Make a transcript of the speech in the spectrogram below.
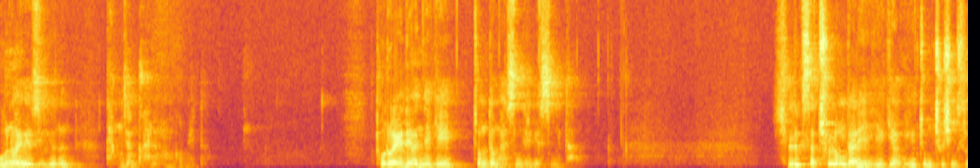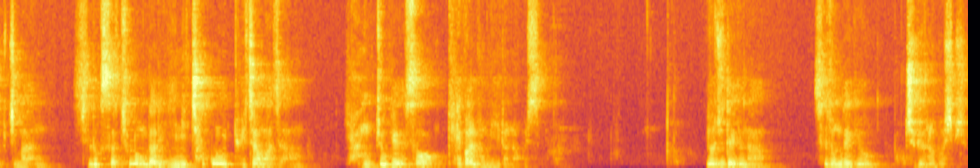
은어예술교는 당장 가능한 겁니다. 도로에 대한 얘기 좀 더 말씀드리겠습니다. 실륵사 출렁다리 얘기하기 좀 조심스럽지만 실륵사 출렁다리 이미 착공이 되자마자 양쪽에서 개발붐이 일어나고 있습니다. 여주대교나 세종대교 주변을 보십시오.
